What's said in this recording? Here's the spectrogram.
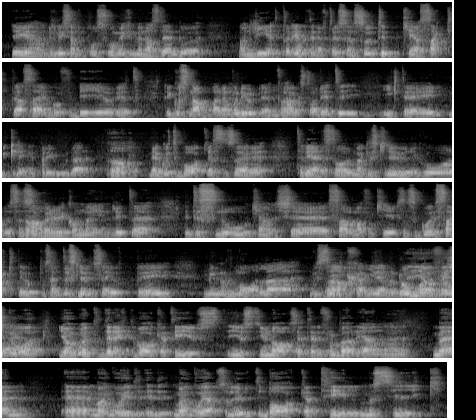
Det, det lyssnar inte på så mycket, men alltså det är ändå, man letar hela tiden efter. Sen så typ kan jag sakta så här gå förbi och vet, det går snabbare än vad det gjorde. På högstadiet gick det i mycket längre perioder. Ja. När jag går tillbaka så, så är det Ted Gärdestad, Marcus Krunegård och sen så Ja. börjar det komma in lite, lite Snow kanske, Salma Fakir. Sen så går det sakta upp och sen till slut så är jag uppe i min normala musikgenre. igen. Och då Men jag igen. förstår. Jag går inte direkt tillbaka till just, just gymnasiet eller från början. Nej. Men eh, man, går ju, man går ju absolut tillbaka till musik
